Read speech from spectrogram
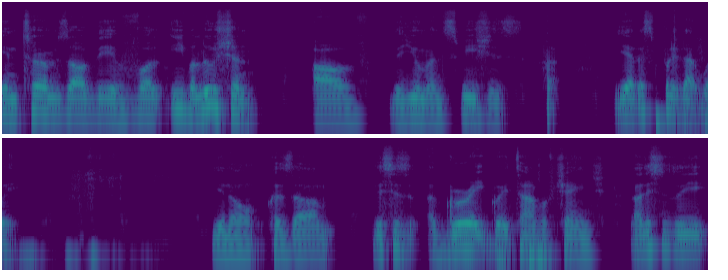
in terms of the evol- evolution of the human species. yeah, let's put it that way. You know, because um, this is a great, great time of change. Now, this is the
